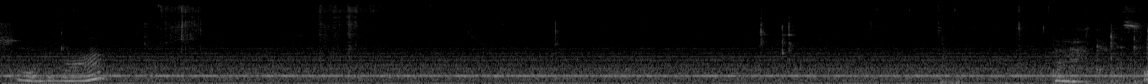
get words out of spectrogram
Ще два. Так, це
